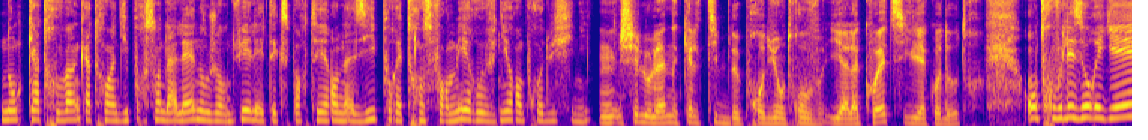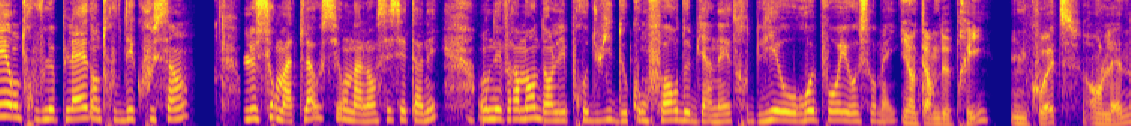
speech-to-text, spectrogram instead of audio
Donc 80-90% de la laine, aujourd'hui, elle est exportée en Asie pour être transformée et revenir en produit fini. Mm, chez Loulen, quel type de produit on trouve? Il y a la couette, il y a quoi d'autre? On trouve les oreillers, on trouve le plaid, on trouve des coussins. Le surmatelas aussi, on a lancé cette année. On est vraiment dans les produits de confort, de bien-être, liés au repos et au sommeil. Et en termes de prix, une couette en laine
